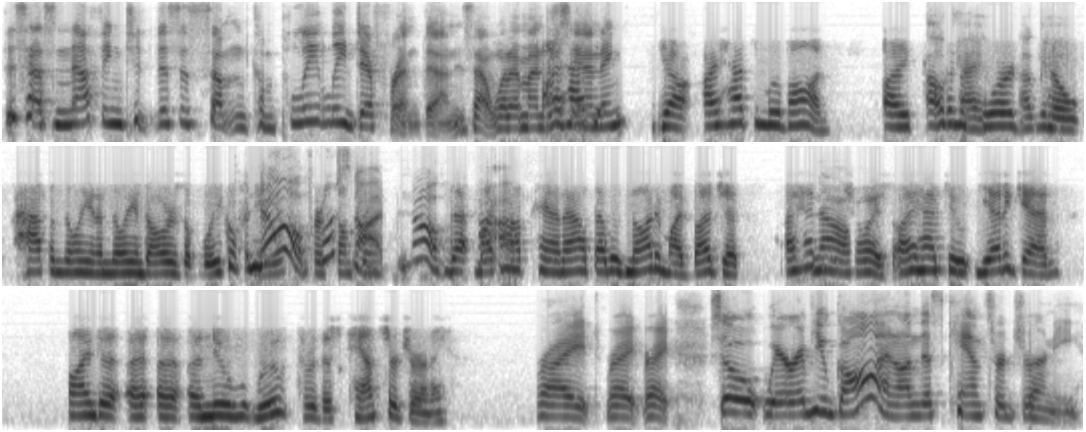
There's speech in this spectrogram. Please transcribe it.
this has nothing to this is something completely different then. Is that what I'm understanding? I to, yeah, I had to move on. I couldn't okay. afford, okay. you know, half a million, a million dollars of legal fees no, of for course something not. No, that uh-uh. might not pan out. That was not in my budget. I had no, no choice. I had to yet again find a, a, a new route through this cancer journey. Right, right, right. So, where have you gone on this cancer journey?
